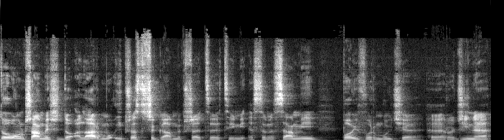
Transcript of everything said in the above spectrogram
dołączamy się do alarmu i przestrzegamy przed tymi SMS-ami. Poinformujcie e, rodzinę,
